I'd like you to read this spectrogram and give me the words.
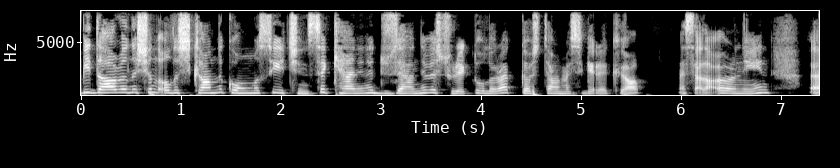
Bir davranışın alışkanlık olması içinse kendini düzenli ve sürekli olarak göstermesi gerekiyor. Mesela örneğin e,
